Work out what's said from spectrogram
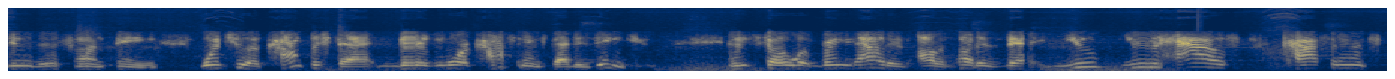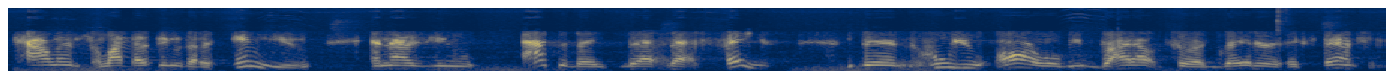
do this one thing. Once you accomplish that, there's more confidence that is in you. And so what brings out is all about is that you you have confidence, talents, a lot of things that are in you, and as you activate that that faith, then who you are will be brought out to a greater expansion.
